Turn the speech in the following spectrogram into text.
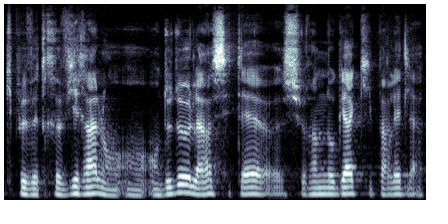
qui peuvent être virales en, en, en 2-2. Là, c'était euh, sur un de nos gars qui parlait de la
